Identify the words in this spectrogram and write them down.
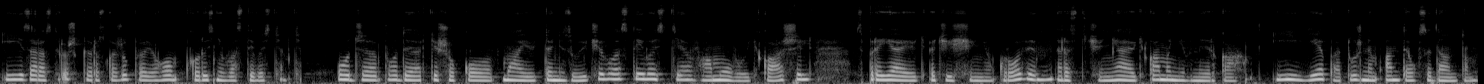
і зараз трошки розкажу про його корисні властивості. Отже, плоди артішоку мають тонізуючі властивості, вгамовують кашель, сприяють очищенню крові, розчиняють камені в нирках і є потужним антиоксидантом.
